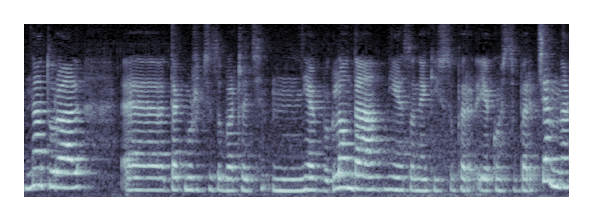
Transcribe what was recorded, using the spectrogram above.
natural. E, tak możecie zobaczyć mm, jak wygląda. Nie jest on jakiś super, jakoś super ciemny.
